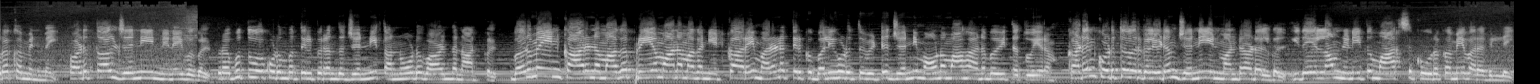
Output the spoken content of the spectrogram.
உறக்கமின்மை. படுத்தால் ஜென்னியின் நினைவுகள். பிரபுத்துவ குடும்பத்தில் பிறந்த ஜென்னி தன்னோடு வாழ்ந்த நாட்கள். வறுமையின் காரணமாக பிரியமான மகன் எட்காரை மரணத்திற்கு பலி கொடுத்துவிட்டு ஜென்னி மௌனமாக அனுபவித்த துயரம். கடன் கொடுத்தவர்களிடம் ஜென்னியின் மன்றாடல்கள். இதையெல்லாம் நினைத்து மார்க்ஸுக்கு உறக்கமே வரவில்லை.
